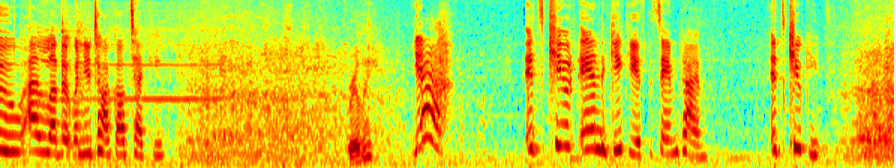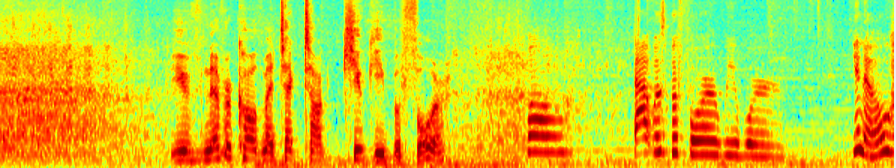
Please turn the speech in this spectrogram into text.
Ooh, I love it when you talk all techie. Really? Yeah. It's cute and geeky at the same time. It's cukey. You've never called my tech talk cukey before. Well, that was before we were, you know.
